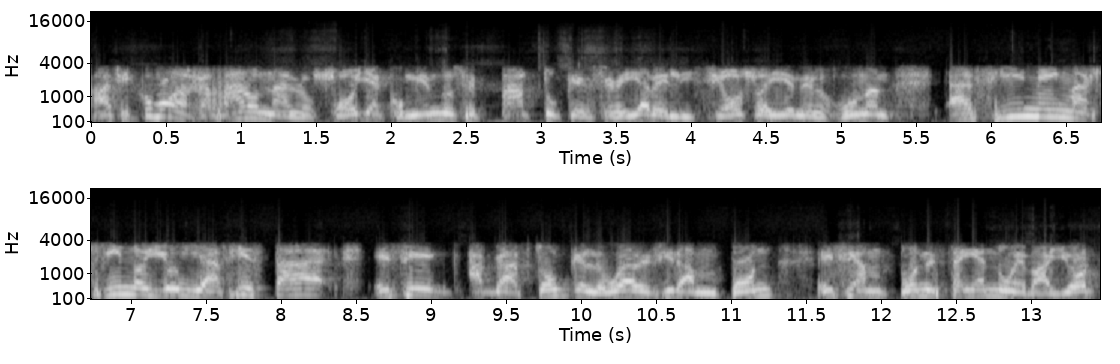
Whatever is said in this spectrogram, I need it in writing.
así como agarraron a los Oya comiendo ese pato que se veía delicioso ahí en el Hunan, así me imagino yo y así está ese Gastón que le voy a decir Ampón, ese Ampón está allá en Nueva York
